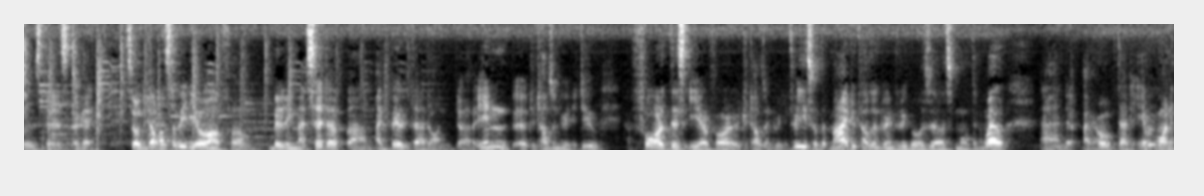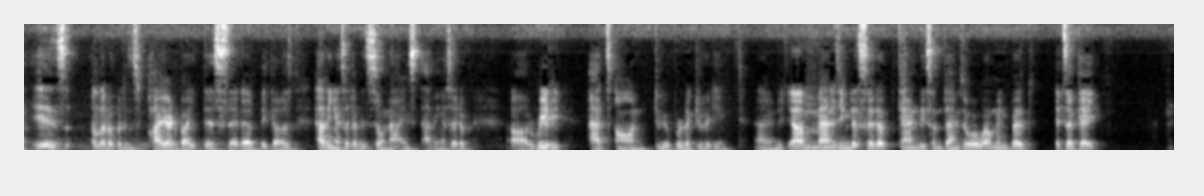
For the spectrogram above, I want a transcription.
is this? Okay. So that was the video of um, building my setup. Um, i built that on uh, in uh, 2022 for this year for 2023 so that my 2023 goes uh, smooth and well. And i hope that everyone is a little bit inspired by this setup because having a setup is so nice. Having a setup uh, really adds on to your productivity. And yeah managing the setup can be sometimes overwhelming but it's okay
